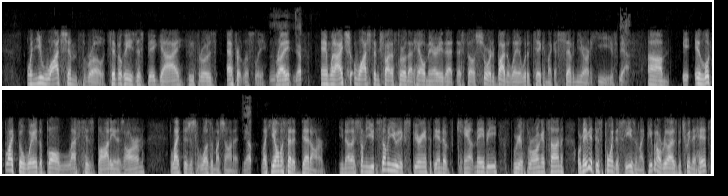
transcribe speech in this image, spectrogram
when you watch him throw, typically he's this big guy who throws effortlessly, right? Mm-hmm. Yep. And when I tr- watched him try to throw that hail mary that that fell short, and by the way, it would have taken like a seven-yard heave. Yeah. Um, it, it looked like the way the ball left his body and his arm, like there just wasn't much on it. Yep. Like he almost had a dead arm. You know, like some of you, some of you would experience at the end of camp, maybe where you're throwing a ton, or maybe at this point in the season. Like people don't realize between the hits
